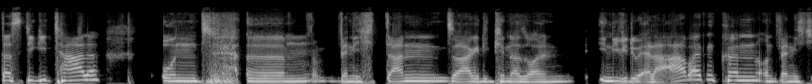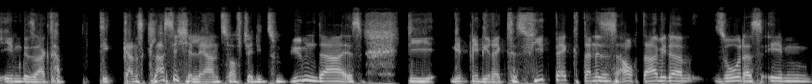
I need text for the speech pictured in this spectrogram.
das Digitale. Und ähm, wenn ich dann sage, die Kinder sollen individueller arbeiten können und wenn ich eben gesagt habe, die ganz klassische Lernsoftware, die zum Üben da ist, die gibt mir direktes Feedback, dann ist es auch da wieder so, dass eben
